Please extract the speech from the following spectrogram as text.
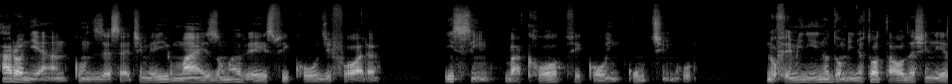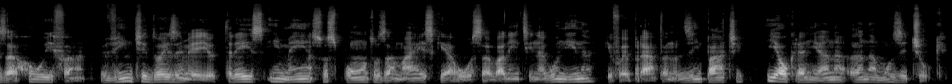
Aronian, com 17,5, mais uma vez ficou de fora. E sim, Bakro ficou em último. No feminino, domínio total da chinesa Hu Yifan, 22,5, três imensos pontos a mais que a russa Valentina Gunina, que foi prata no desempate, e a ucraniana Anna Muzichuk.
